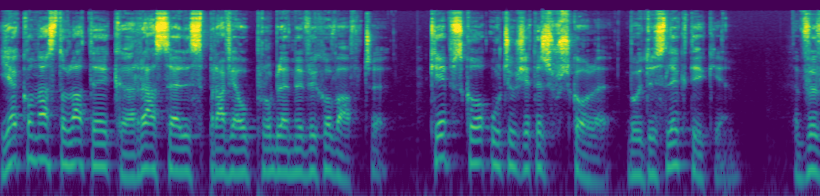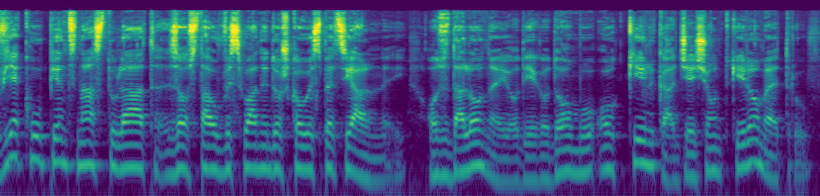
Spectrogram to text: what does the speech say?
Jako nastolatek Russell sprawiał problemy wychowawcze. Kiepsko uczył się też w szkole, był dyslektykiem. W wieku 15 lat został wysłany do szkoły specjalnej, oddalonej od jego domu o kilkadziesiąt kilometrów.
